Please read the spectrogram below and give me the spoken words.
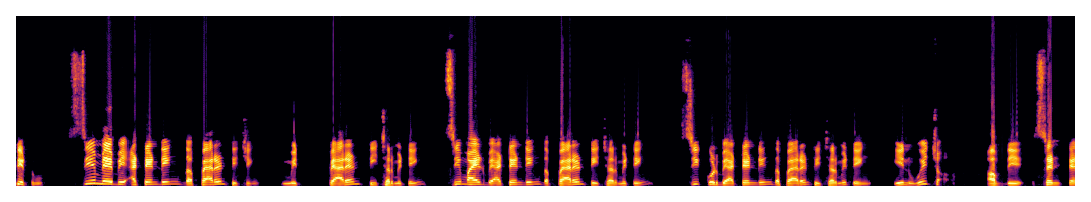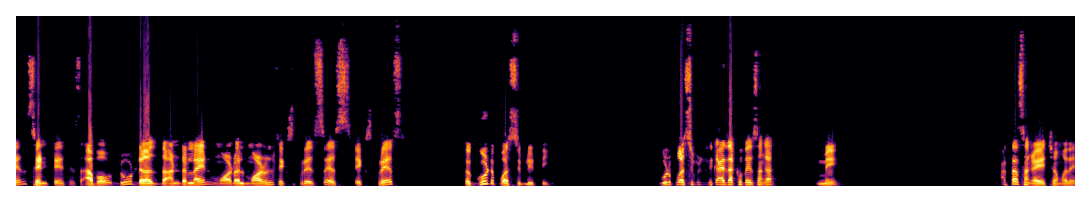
fifty two C may be attending the parent teaching parent teacher meeting she might be attending the parent teacher meeting she could be attending the parent teacher meeting in which of the sentence sentences above do does the underline model models expresses express a good possibility good possibility काय दाखवतंय सांगा मे आता सांगा याच्यामध्ये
